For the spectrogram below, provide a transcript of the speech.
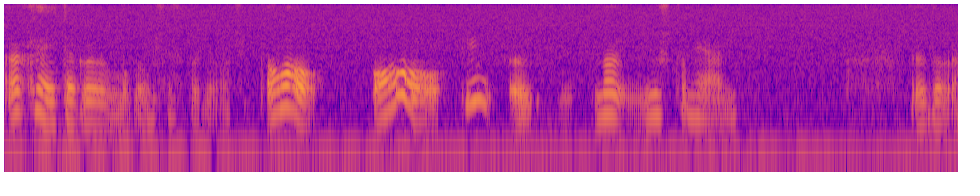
Okej, tego mogłem się spodziewać. O! O! e, No, już to miałem. E, Dobra.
